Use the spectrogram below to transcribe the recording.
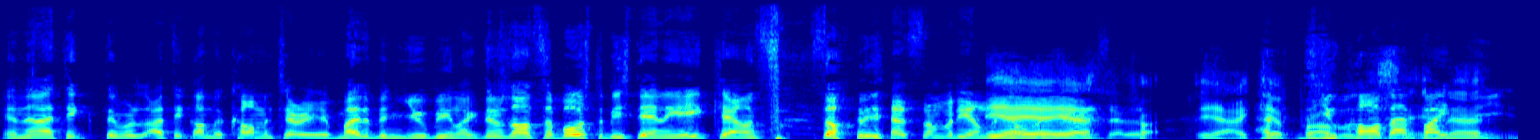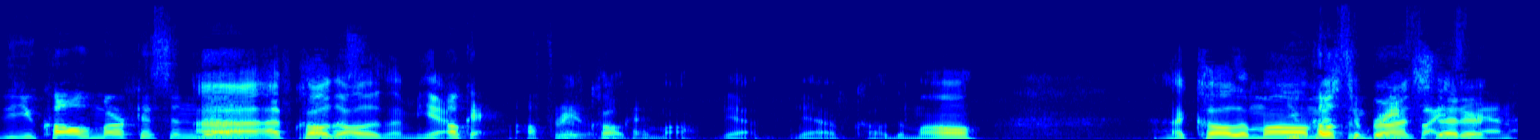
And then I think there was, I think on the commentary, it might have been you being like, "There's not supposed to be standing eight counts." somebody, somebody on the Yeah, commentary yeah, said yeah. it. Yeah, I Have- kept did you call that fight? that. Did, you, did you call Marcus and? Uh, Uh, I've called Robles? all of them. Yeah. Okay, all three I've of them. called okay. them all. Yeah, yeah, I've called them all. I call them all, You called Mr. fights, Bronsteter. man.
